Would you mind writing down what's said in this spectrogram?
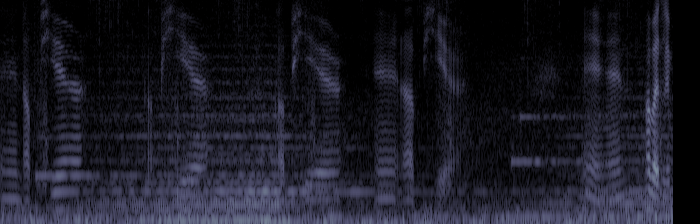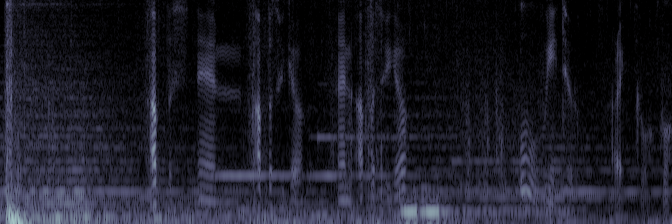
And up here, up here, up here, and up here. And bye, Glim. Up us and up us we go. And upwards we go. Ooh, we need two. Alright, cool, cool.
